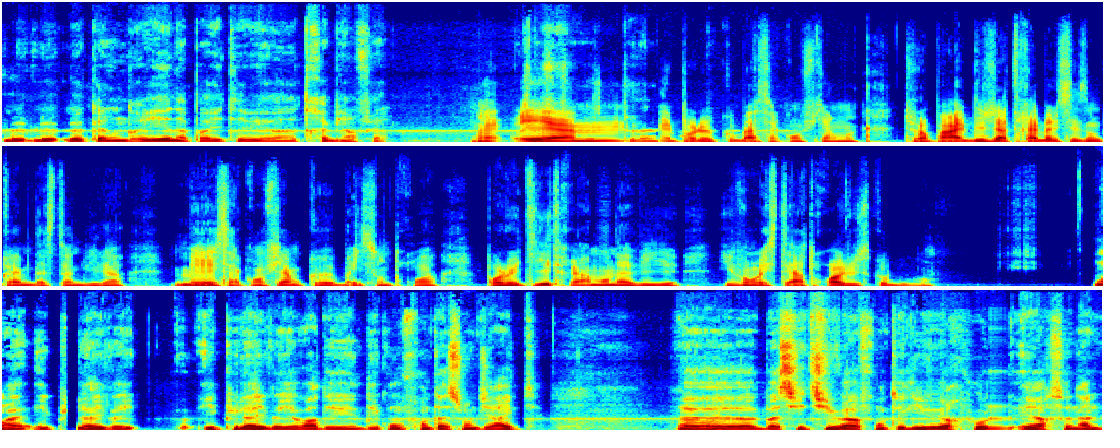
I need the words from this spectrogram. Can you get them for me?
le- le- le calendrier n'a pas été euh, très bien fait. Ouais, Ça, Et, je te- euh, je te et l'accorde. pour le coup, bah, ça confirme. hein. Toujours pareil, déjà très belle saison quand même d'Aston Villa, mais ça confirme que bah, ils sont trois pour le titre et à mon avis, ils vont rester à trois jusqu'au bout. hein. Ouais, et puis là, il va y, et puis là, il va y avoir des, des confrontations directes. Oui, Euh, bah, City va affronter Liverpool et Arsenal.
